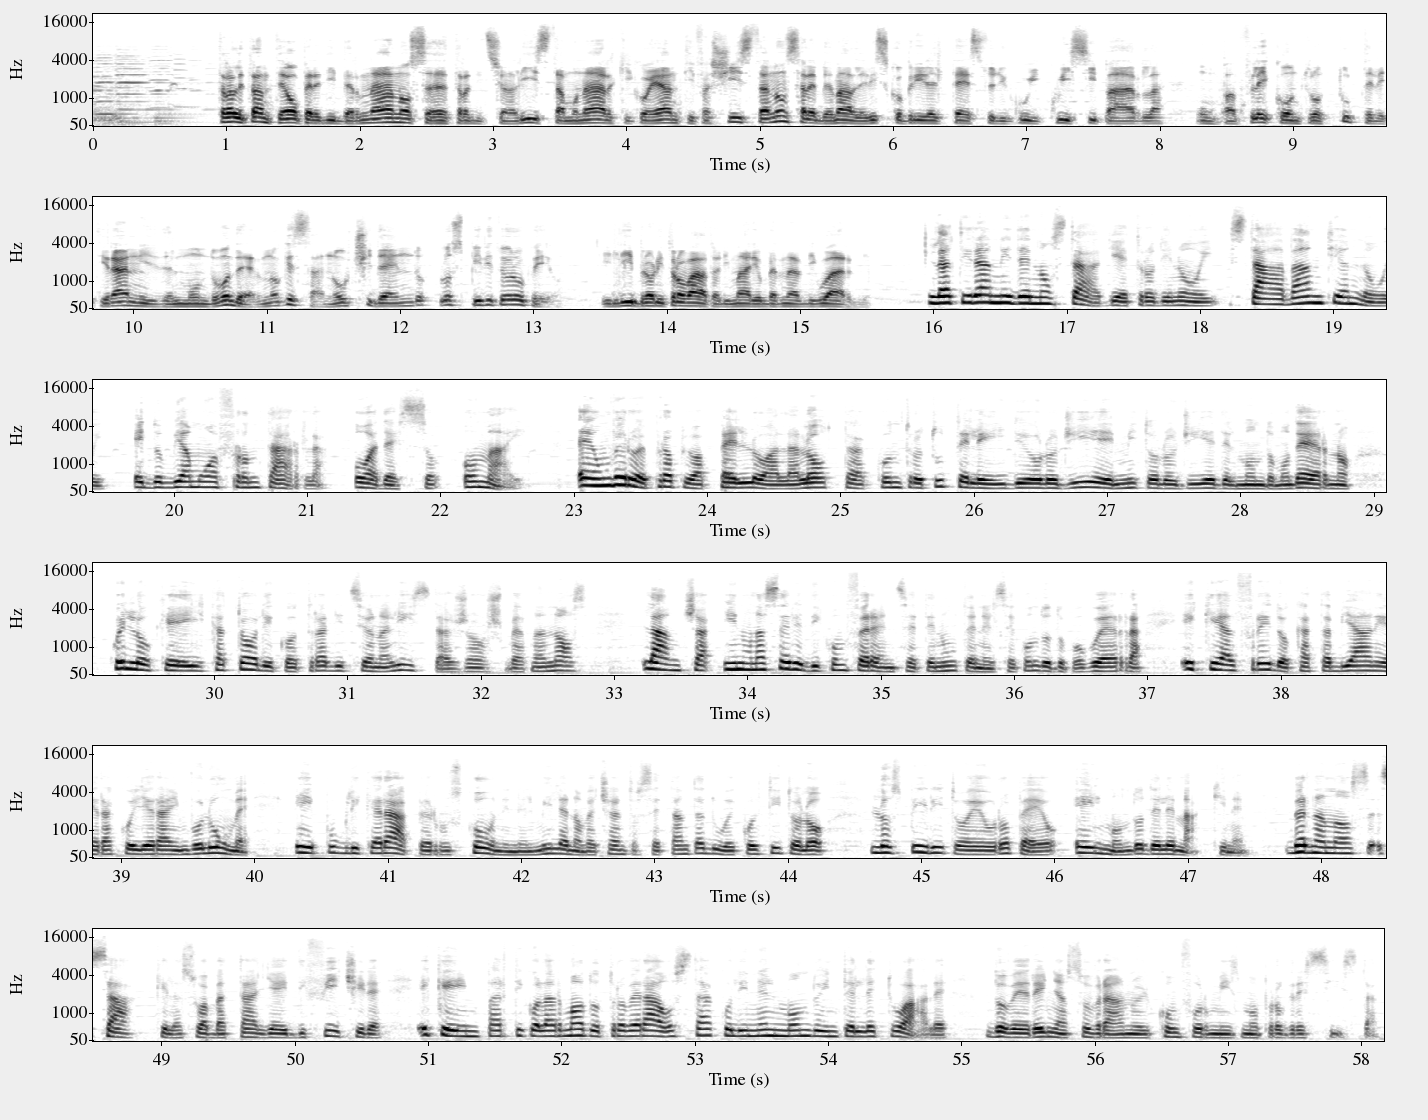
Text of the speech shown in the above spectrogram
Tra le tante opere di Bernanos, eh, tradizionalista, monarchico e antifascista, non sarebbe male riscoprire il testo di cui qui si parla, un pamphlet contro tutte le tirannidi del mondo moderno che stanno uccidendo lo spirito europeo. Il libro ritrovato di Mario Bernardi Guardi. La tirannide non sta dietro di noi, sta avanti a noi e dobbiamo affrontarla, o adesso o mai. È un vero e proprio appello alla lotta contro tutte le ideologie e mitologie del mondo moderno, quello che il cattolico tradizionalista Georges Bernanos lancia in una serie di conferenze tenute nel secondo dopoguerra e che Alfredo Cattabiani raccoglierà in volume e pubblicherà per Rusconi nel 1972 col titolo Lo spirito europeo e il mondo delle macchine. Bernanos sa che la sua battaglia è difficile e che in particolar modo troverà ostacoli nel mondo intellettuale, dove regna sovrano il conformismo progressista.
